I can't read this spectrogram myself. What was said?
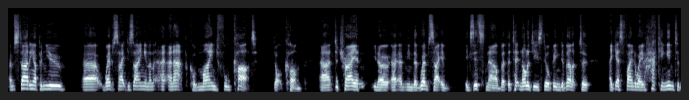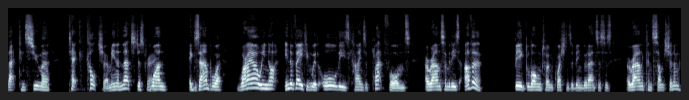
I'm starting up a new uh, website, designing an, an app called MindfulCart.com uh, to try and you know, I mean, the website exists now, but the technology is still being developed to, I guess, find a way of hacking into that consumer tech culture. I mean, and that's just right. one example. Why are we not innovating with all these kinds of platforms around some of these other big long-term questions of being good ancestors around consumption? And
